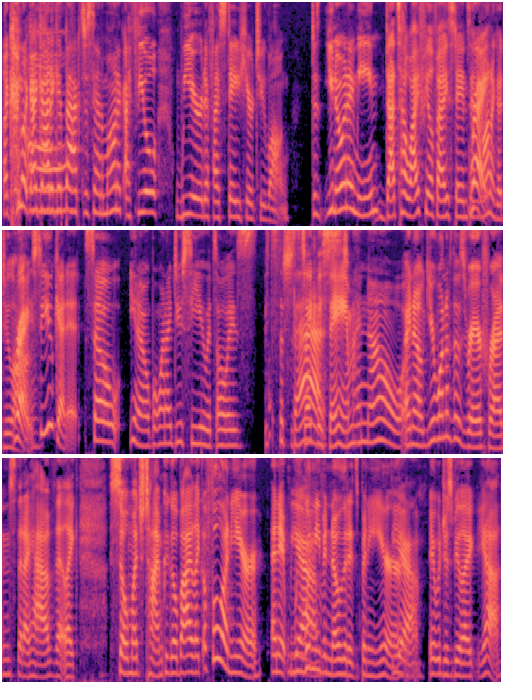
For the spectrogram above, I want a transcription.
Like I'm like I got to get back to Santa Monica. I feel weird if I stay here too long. Does you know what I mean? That's how I feel if I stay in Santa Monica too long. Right. So you get it. So, you know, but when I do see you, it's always it's the best. it's like the same. I know. I know you're one of those rare friends that I have that like so much time could go by, like a full on year, and it we wouldn't even know that it's been a year. Yeah. it would just be like, yeah.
